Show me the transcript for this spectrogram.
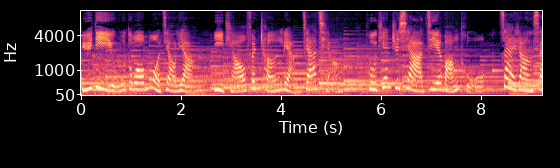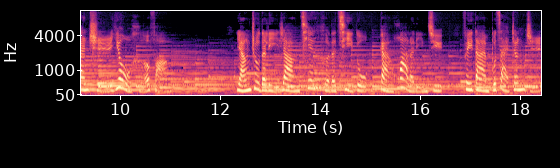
余地无多莫较量，一条分成两家强。”普天之下皆王土，再让三尺又何妨？杨柱的礼让、谦和的气度感化了邻居，非但不再争执，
